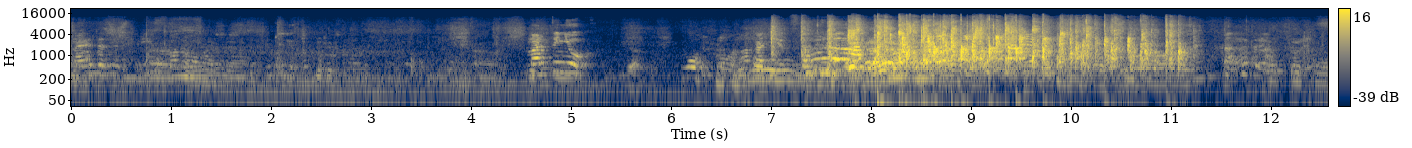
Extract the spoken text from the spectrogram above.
А это же шприц. Мартынюк. Во, о, наконец-то. А, это нам.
